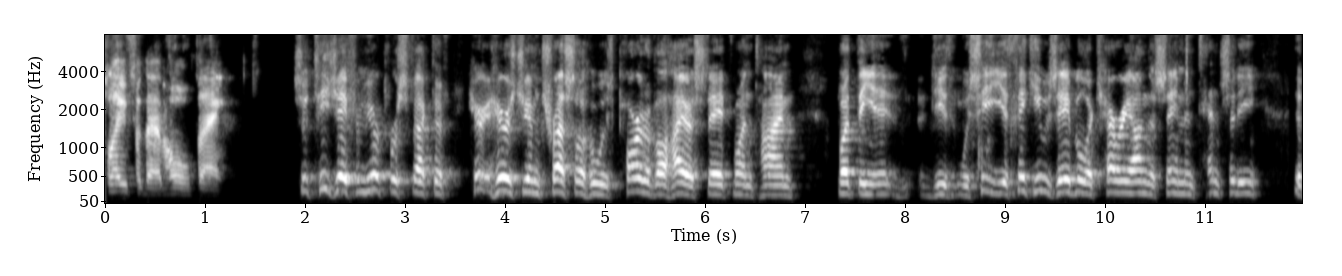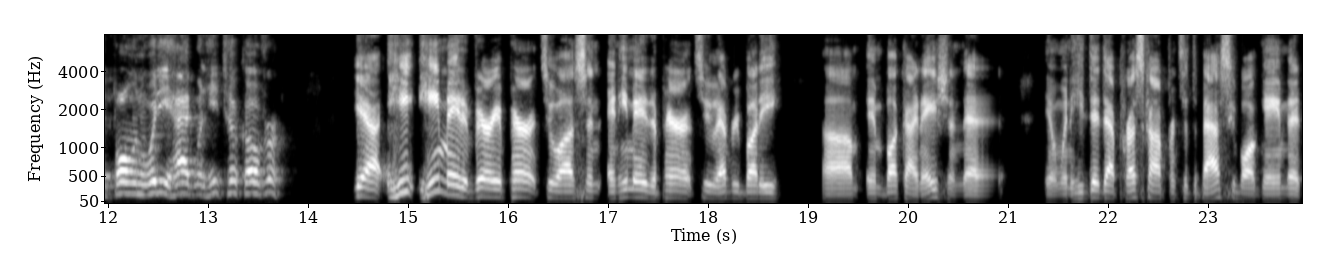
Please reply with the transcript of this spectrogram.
play for that whole thing. So, TJ, from your perspective, here, here's Jim Tressel, who was part of Ohio State one time. But the do you, was he? You think he was able to carry on the same intensity that Bo and Woody had when he took over? Yeah, he he made it very apparent to us, and and he made it apparent to everybody um, in Buckeye Nation that you know when he did that press conference at the basketball game that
